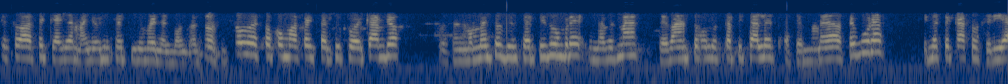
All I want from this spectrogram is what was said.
eso hace que haya mayor incertidumbre en el mundo. Entonces, todo esto cómo afecta el tipo de cambio? Pues en momentos de incertidumbre, una vez más, se van todos los capitales hacia monedas seguras. En este caso sería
